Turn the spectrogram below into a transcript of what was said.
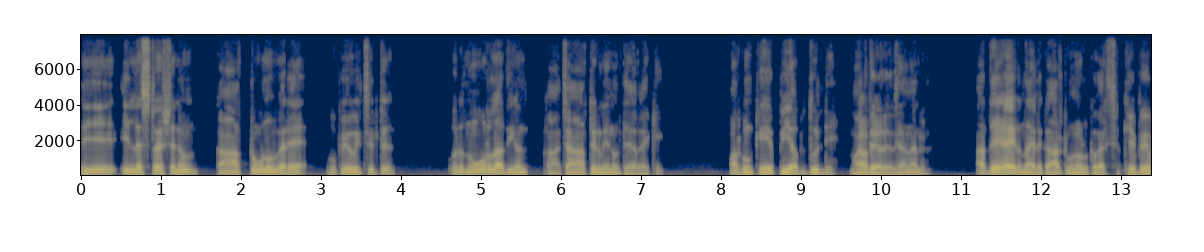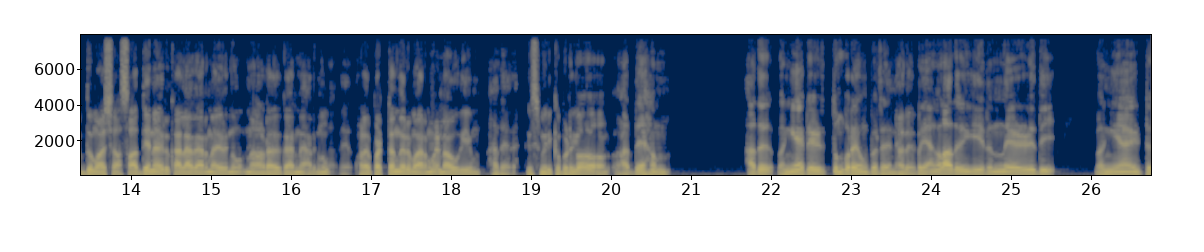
ഈ ഇല്ലസ്ട്രേഷനും കാർട്ടൂണും വരെ ഉപയോഗിച്ചിട്ട് ഒരു നൂറിലധികം ചാർട്ടുകൾ ഞങ്ങൾ തയ്യാറാക്കി. അവർക്കും കെ പി അബ്ദുല്ലേ? അദ്ദേഹമായിരുന്നു അതിൽ കാർട്ടൂണുകൾക്ക് വരച്ചത്. കെ പി അബ്ദുമാഷ് അസാധ്യനായ ഒരു കലാകാരനായിരുന്നു നാടകക്കാരനായിരുന്നു വളരെ പെട്ടെന്നൊരു മരണം ഉണ്ടാവുകയും അതെ. അതെ വിസ്മരിക്കപ്പെടുകയും ഇപ്പോൾ അദ്ദേഹം അത് ഭംഗിയായിട്ട് എഴുത്തും കുറേ മുമ്പ് തന്നെ. അപ്പോൾ ഞങ്ങളത് ഇരുന്ന് എഴുതി ഭംഗിയായിട്ട്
